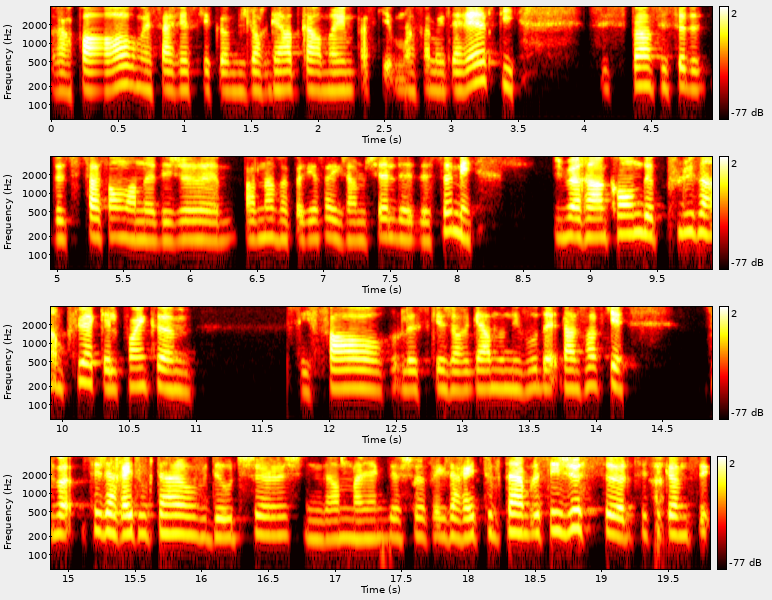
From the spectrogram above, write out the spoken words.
rapport, mais ça reste que comme je le regarde quand même parce que moi, ça m'intéresse. Puis je pense c'est ça. De, toute façon, on en a déjà euh, parlé dans un podcast avec Jean-Michel de, ça, mais je me rends compte de plus en plus à quel point comme c'est fort ce que je regarde au niveau de. Dans le sens que tu sais, j'arrête tout le temps aux vidéos de chat. Je suis une grande maniaque de chat. Fait que j'arrête tout le temps. C'est juste ça. C'est comme, c'est-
